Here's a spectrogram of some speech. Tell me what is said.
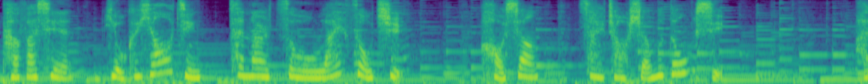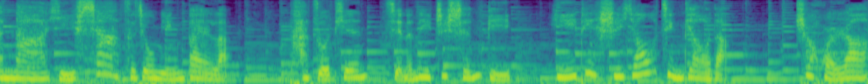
她发现有个妖精。在那儿走来走去，好像在找什么东西。安娜一下子就明白了，她昨天捡的那支神笔一定是妖精掉的。这会儿啊，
